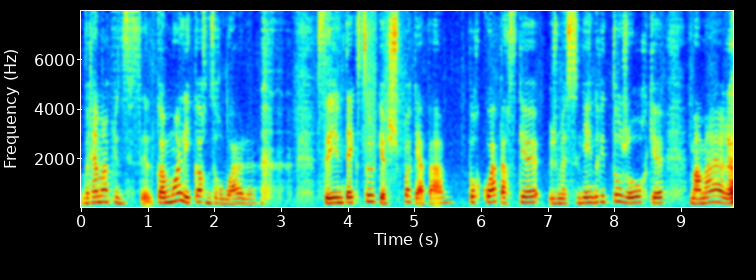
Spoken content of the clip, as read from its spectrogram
vraiment plus difficile. Comme moi, les cordes du roi, c'est une texture que je suis pas capable. Pourquoi? Parce que je me souviendrai toujours que ma mère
